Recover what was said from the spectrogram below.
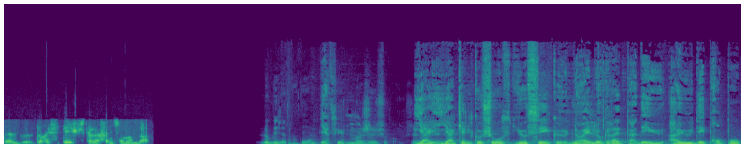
celle de, de rester jusqu'à la fin de son mandat. L'oblige à partir? Bien sûr. Moi, je, je- Il y, a, quelque chose, Dieu sait que Noël Le Gret a, a eu des propos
